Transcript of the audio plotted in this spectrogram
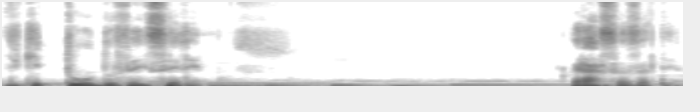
de que tudo venceremos. Graças a Deus.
